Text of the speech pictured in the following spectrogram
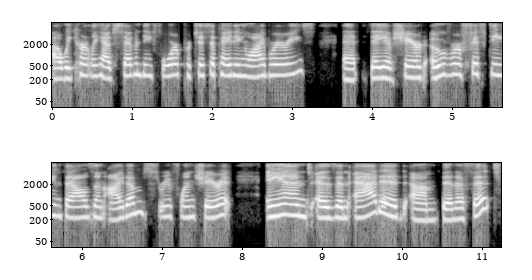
Uh, we currently have 74 participating libraries and they have shared over 15,000 items through FLIN SHAREit. And as an added um, benefit,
